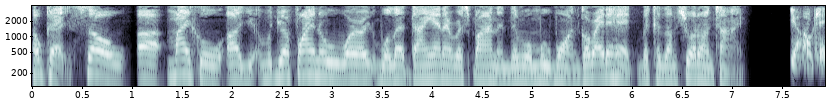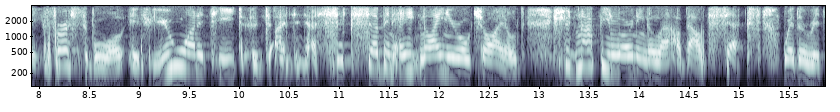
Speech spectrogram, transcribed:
Okay, so uh, Michael, uh, your final word. We'll let Diana respond, and then we'll move on. Go right ahead because I'm short on time. Yeah. Okay. First of all, if you want to teach a, a six, seven, eight, nine year old child should not be learning about sex, whether it's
